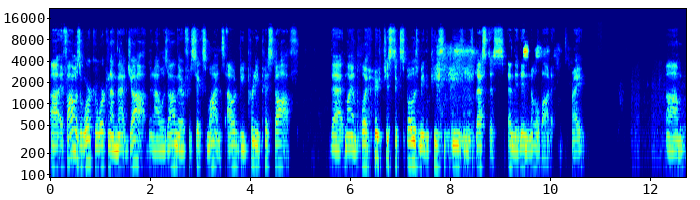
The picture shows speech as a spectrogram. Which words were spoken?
uh, if I was a worker working on that job and I was on there for six months, I would be pretty pissed off that my employer just exposed me to PCBs and asbestos and they didn't know about it, right? Um,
